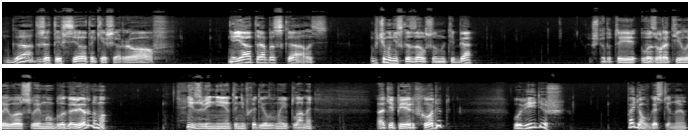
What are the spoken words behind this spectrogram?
Гад же ты все-таки, Шаров! Я-то обыскалась. Почему не сказал, что у тебя? Чтобы ты возвратила его своему благоверному? Извини, это не входило в мои планы. А теперь входит? Увидишь. Пойдем в гостиную.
